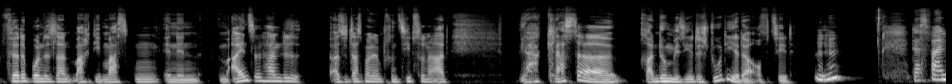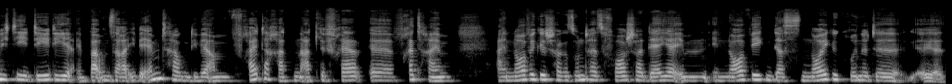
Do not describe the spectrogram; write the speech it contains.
vierte Bundesland macht die Masken in den, im Einzelhandel also dass man im Prinzip so eine Art ja, Cluster-randomisierte Studie da aufzieht. Mhm. Das war eigentlich die Idee, die bei unserer IBM-Tagung, die wir am Freitag hatten, Atle äh, Fredheim, ein norwegischer Gesundheitsforscher, der ja im, in Norwegen das neu gegründete äh,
